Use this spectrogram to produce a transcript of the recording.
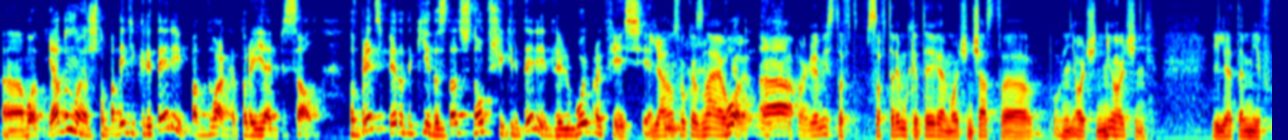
А, вот. Я думаю, что под эти критерии, под два, которые я описал, ну, в принципе, это такие достаточно общие критерии для любой профессии. Я, насколько знаю, вот. у, а... у программистов со вторым критерием очень часто не очень, не очень. Или это миф?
